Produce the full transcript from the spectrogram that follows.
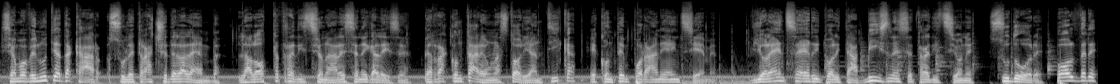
Siamo venuti a Dakar sulle tracce della Lamb, la lotta tradizionale senegalese, per raccontare una storia antica e contemporanea insieme. Violenza e ritualità, business e tradizione, sudore, polvere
